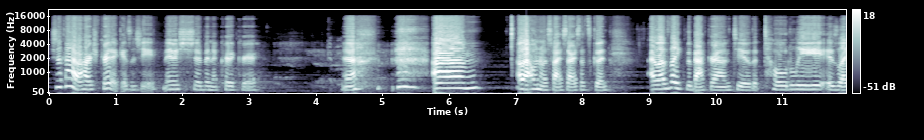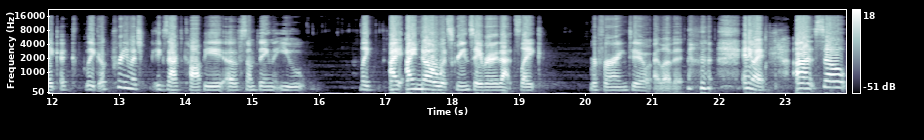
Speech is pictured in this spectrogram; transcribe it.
She's kind of a harsh critic, isn't she? Maybe she should have been a critic career. Yeah. um. Oh, that one was five stars. That's good. I love like the background too. That totally is like a like a pretty much exact copy of something that you like. I I know what screensaver that's like referring to. I love it. anyway, uh, so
